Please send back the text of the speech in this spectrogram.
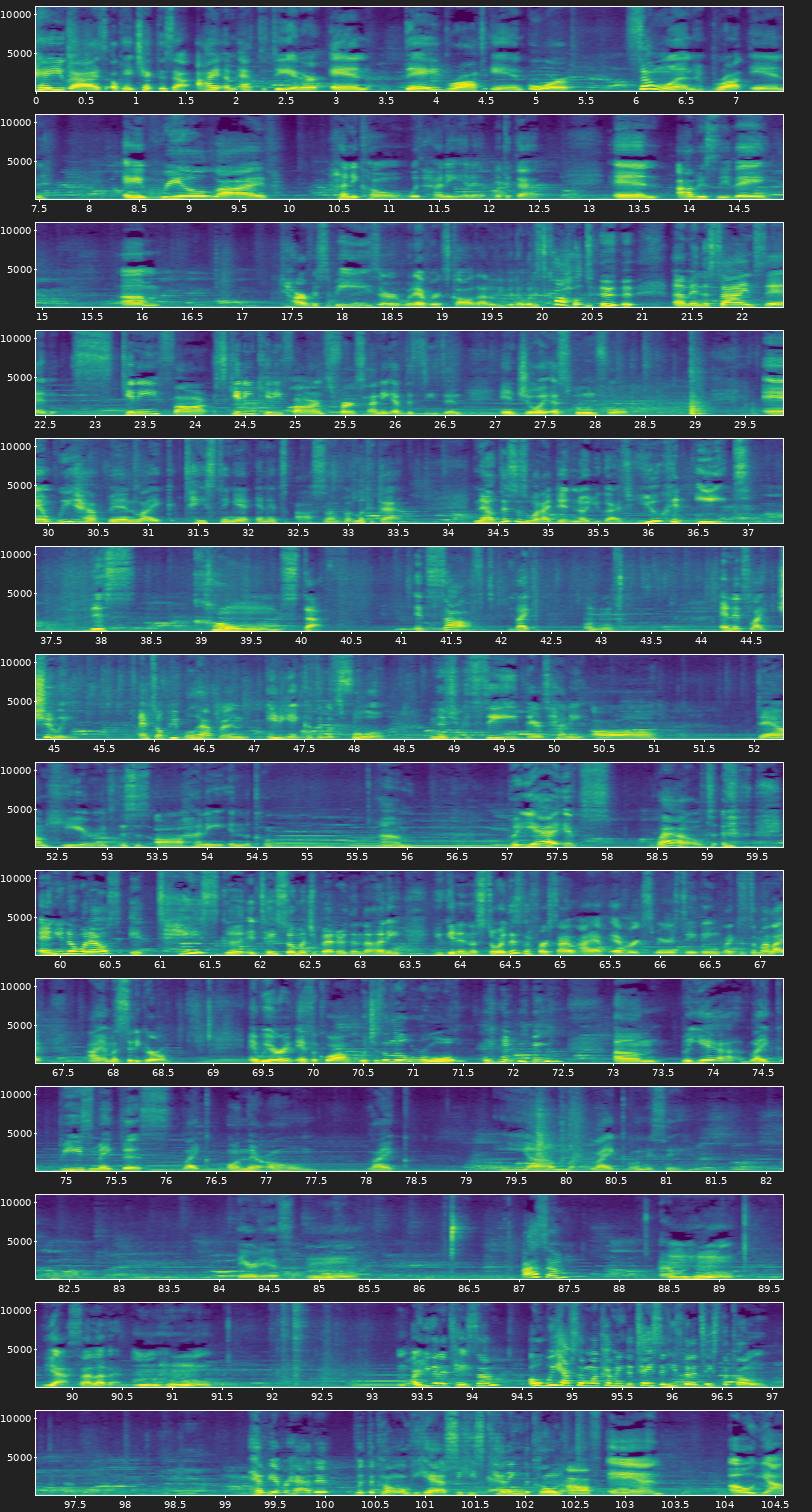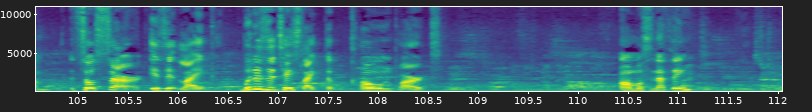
Hey, you guys. Okay, check this out. I am at the theater and they brought in, or someone brought in, a real live honeycomb with honey in it. Look at that. And obviously, they um, harvest bees or whatever it's called. I don't even know what it's called. um, and the sign said, "Skinny Farm, Skinny Kitty Farms, first honey of the season. Enjoy a spoonful." And we have been like tasting it, and it's awesome. But look at that. Now, this is what I didn't know, you guys. You could eat this comb stuff. It's soft, like, mm, and it's like chewy. And so people have been eating it because it was full. And as you can see, there's honey all down here. It's, this is all honey in the comb. Um, but yeah, it's wild. and you know what else? It tastes good. It tastes so much better than the honey you get in the store. This is the first time I have ever experienced anything like this in my life. I am a city girl. And we are in Issaquah, which is a little rural. um, but yeah, like bees make this like on their own. Like yum. Like let me see. There it is. Mmm. Awesome. Mm-hmm. Yes, I love it. Mm-hmm. Are you gonna taste some? Oh, we have someone coming to taste it. He's gonna taste the cone. Have you ever had it with the cone? Oh, he has. See, he's cutting the cone off and oh, yum. So, sir, is it like what does it taste like? The cone part? Almost nothing.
